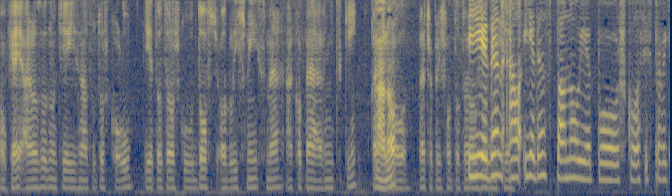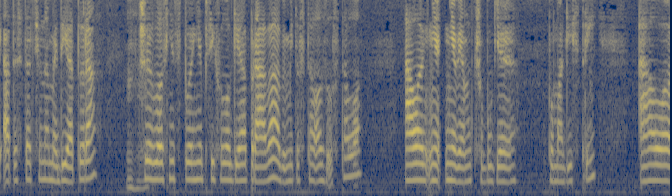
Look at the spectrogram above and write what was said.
OK, a rozhodnutie ísť na túto školu, je to trošku dosť odlišný smer ako právnický. Prečo, Áno. bolo- prečo prišlo toto Jeden, rozhodnutie? ale jeden z plánov je po škole si spraviť atestáciu na mediátora, Mhm. čo je vlastne spojenie psychológia a práva, aby mi to stále zostalo. Ale ne, neviem, čo bude po magistri. Ale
